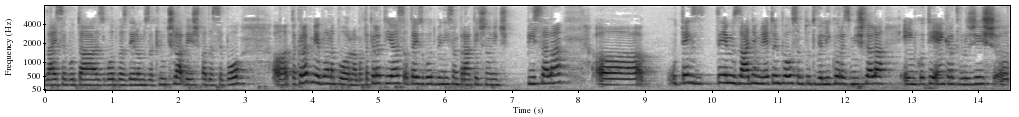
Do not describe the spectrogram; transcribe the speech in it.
kdaj se bo ta zgodba z delom zaključila, veš pa, da se bo. Uh, takrat mi je bilo naporno, ampak takrat jaz o tej zgodbi nisem praktično nič pisala. V teh, tem zadnjem letu in pol sem tudi veliko razmišljala in ko ti enkrat vložiš uh,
